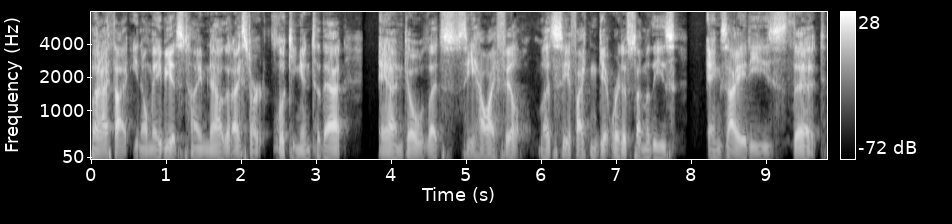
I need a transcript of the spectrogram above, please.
But I thought, you know, maybe it's time now that I start looking into that and go, let's see how I feel. Let's see if I can get rid of some of these anxieties that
